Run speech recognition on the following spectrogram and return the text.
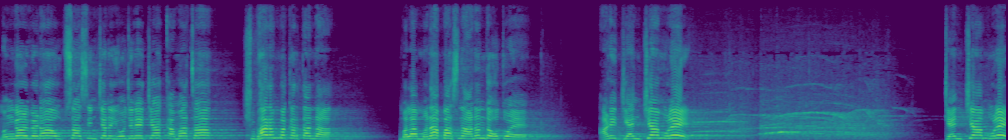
मंगळवेढा उपसा सिंचन योजनेच्या कामाचा शुभारंभ करताना मला मनापासनं आनंद होतोय. आणि ज्यांच्यामुळे ज्यांच्यामुळे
